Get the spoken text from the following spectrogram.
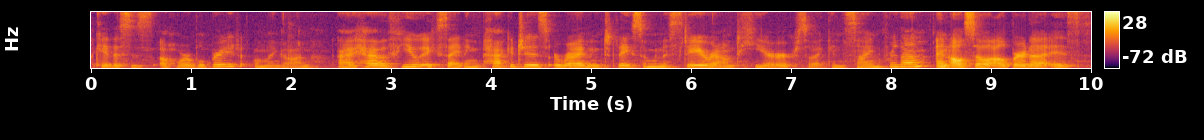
Okay, this is a horrible braid. Oh my god. I have a few exciting packages arriving today, so I'm going to stay around here so I can sign for them. And also Alberta is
